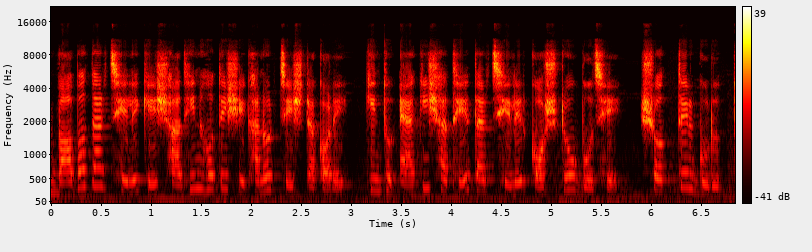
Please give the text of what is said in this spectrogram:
বাবা তার ছেলেকে স্বাধীন হতে শেখানোর চেষ্টা করে, কিন্তু একই সাথে তার ছেলের কষ্টও বোঝে। সত্যের গুরুত্ব।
